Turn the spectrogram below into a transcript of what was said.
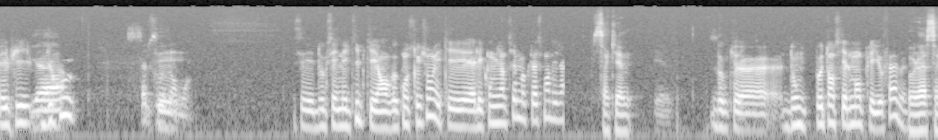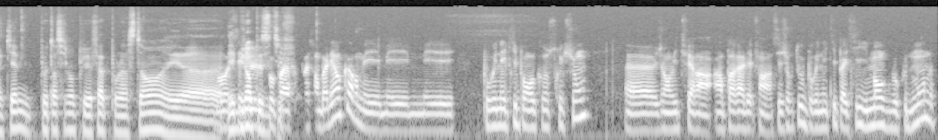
Et puis du coup, 7 C'est- donc c'est une équipe qui est en reconstruction et qui est, elle est combien au classement déjà? Cinquième. Donc euh, donc potentiellement playoffable. Voilà, cinquième, potentiellement plus fable pour l'instant et, euh, Bon, et bilan que positif. Faut pas, faut pas s'emballer encore, mais, mais, mais pour une équipe en reconstruction, euh, j'ai envie de faire un, un parallèle. Enfin, c'est surtout pour une équipe à qui il manque beaucoup de monde.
